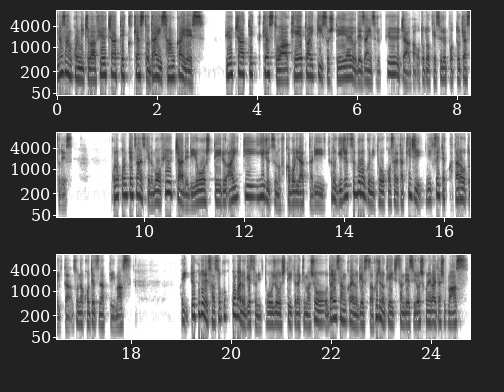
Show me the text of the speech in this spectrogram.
皆さんこんにちは。フューチャーテックキャスト第3回です。フューチャーテックキャストは経営と IT そして AI をデザインするフューチャーがお届けするポッドキャストです。このコンテンツなんですけども、フューチャーで利用している IT 技術の深掘りだったり、あと技術ブログに投稿された記事について語ろうといった、そんなコンテンツになっています。はい。ということで、早速今回のゲストに登場していただきましょう。第3回のゲストは藤野圭一さんです。よろしくお願いいたします。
